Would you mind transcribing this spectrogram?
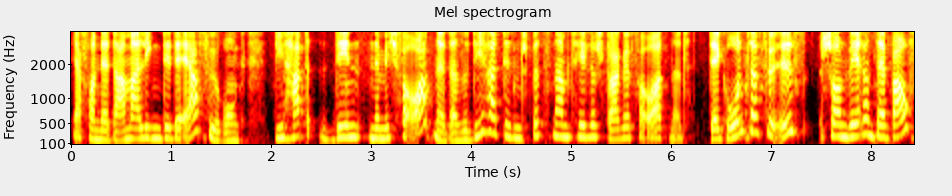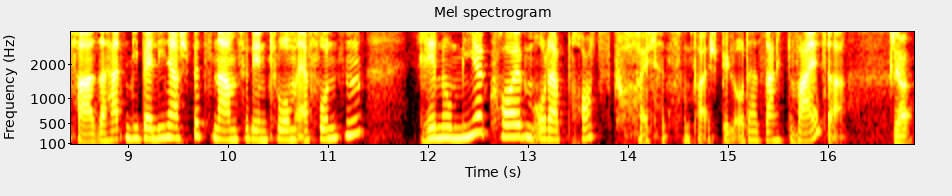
Ja, von der damaligen DDR-Führung. Die hat den nämlich verordnet. Also die hat diesen Spitznamen Telespargel verordnet. Der Grund dafür ist, schon während der Bauphase hatten die Berliner Spitznamen für den Turm erfunden. Renommierkolben oder Protzkeule zum Beispiel oder St. Walter. Ja,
